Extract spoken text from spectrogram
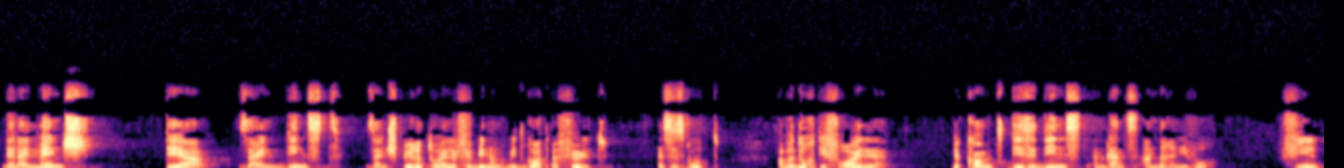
Denn ein Mensch, der seinen Dienst, seine spirituelle Verbindung mit Gott erfüllt, es ist gut. Aber durch die Freude bekommt dieser Dienst ein ganz anderes Niveau. Viel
